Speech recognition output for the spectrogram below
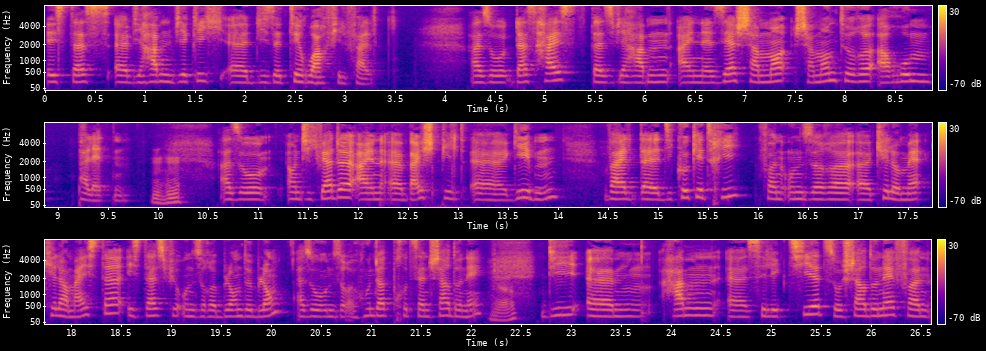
ist, dass äh, wir haben wirklich äh, diese Terroirvielfalt. Also das heißt, dass wir haben eine sehr charmant, charmantere Arompaletten. Also und ich werde ein äh, Beispiel äh, geben, weil äh, die Koketterie von unserer äh, Kellerme- Kellermeister ist das für unsere Blanc de Blanc, also unsere 100% Chardonnay. Ja. Die ähm, haben äh, selektiert so Chardonnay von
